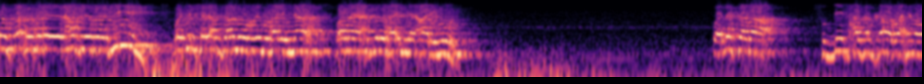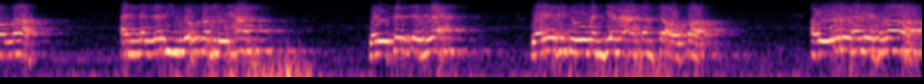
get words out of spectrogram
ينصحك إلى العقل الرجيم وتلك الأمثال نضربها للناس وما يحملها إلا العالمون. وذكر صديق حسن خان رحمه الله أن الذي يوفق للحق ويسدد له ويجده من جمع خمس أوصاف. أولها الإخلاص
